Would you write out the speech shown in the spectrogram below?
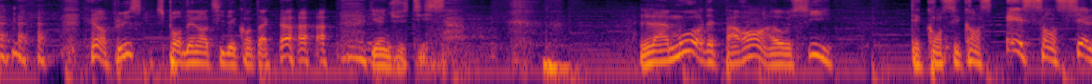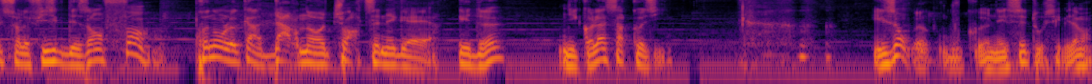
Et en plus, je porte des lentilles des contacts. Il y a une justice. L'amour des parents a aussi des conséquences essentielles sur le physique des enfants. Prenons le cas d'Arnold Schwarzenegger et de Nicolas Sarkozy. Ils ont, euh, vous connaissez tous évidemment,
